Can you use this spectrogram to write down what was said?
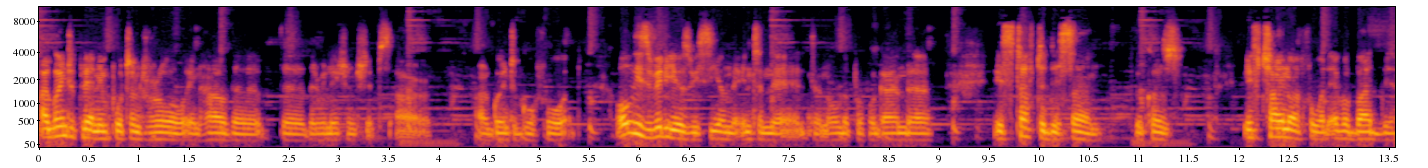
are going to play an important role in how the the, the relationships are are going to go forward. All these videos we see on the internet and all the propaganda, it's tough to discern because if China, for whatever bad they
